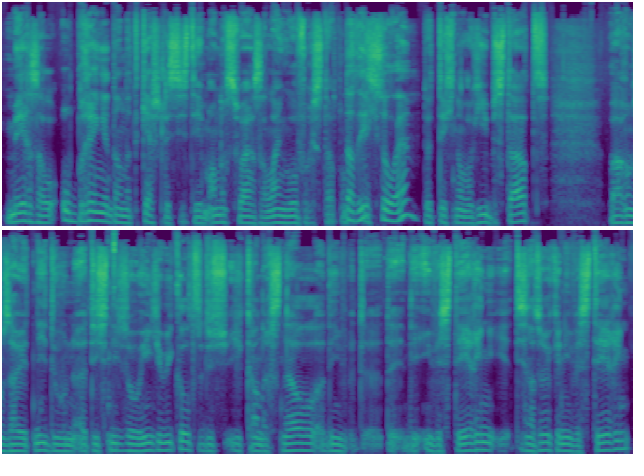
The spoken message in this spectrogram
meer zal opbrengen dan het cashless systeem. Anders waren ze al lang overgestapt. Dat is zo, hè? De technologie bestaat. Waarom zou je het niet doen? Het is niet zo ingewikkeld, dus je kan er snel de, de, de investering. Het is natuurlijk een investering.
